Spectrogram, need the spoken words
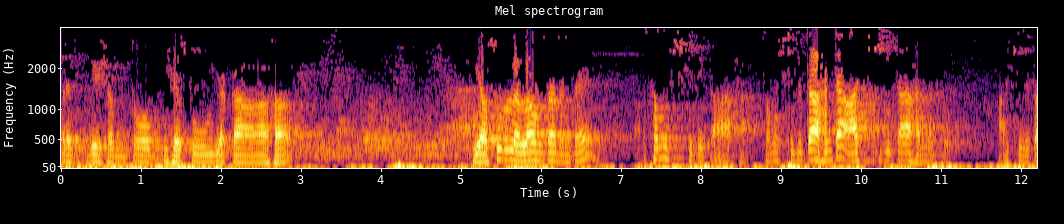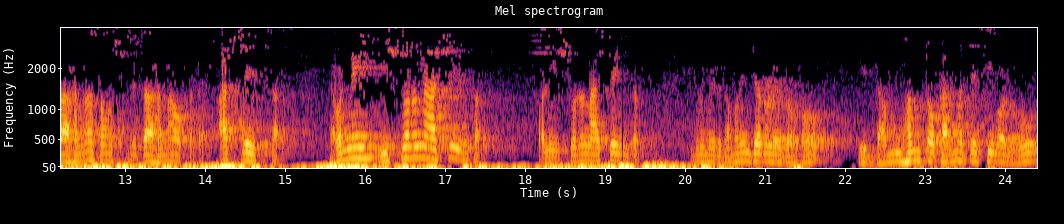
ప్రద్విషంతోభ్యసూయకా ఈ అసురులు ఎలా ఉంటారంటే సంస్కృతికా సంస్కృతికా అంటే ఆశ్రితా అన్నట్టు. ఆశ్రితా అన్నా అన్నా ఒకటే ఆశ్రయిస్తారు. ఎవరిని? ఈశ్వరుని ఆశ్రయించరు. వాళ్ళు ఈశ్వరుని ఆశ్రయించరు. ఇప్పుడు మీరు గమనించారో లేదో ఈ దంభంతో కర్మ చేసేవాడు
